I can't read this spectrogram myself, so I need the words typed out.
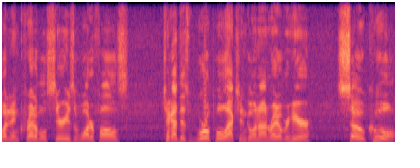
What an incredible series of waterfalls. Check out this whirlpool action going on right over here. So cool.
